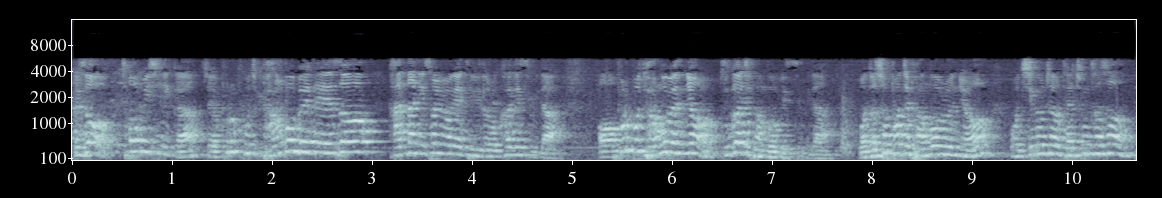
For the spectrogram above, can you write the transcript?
그래서 처음이시니까 제가 프로포즈 방법에 대해서 간단히 설명해 드리도록 하겠습니다. 어, 프로포즈 방법에는요, 두 가지 방법이 있습니다. 먼저 첫 번째 방법은요, 뭐 지금처럼 대충 서서,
